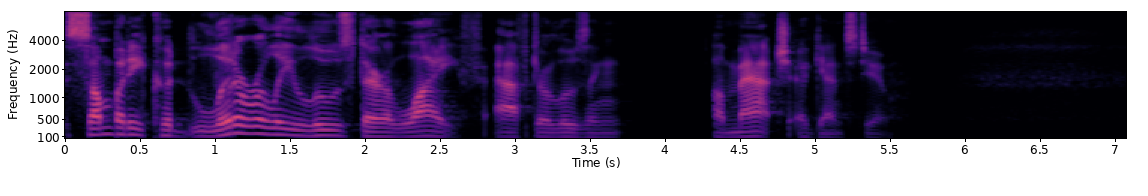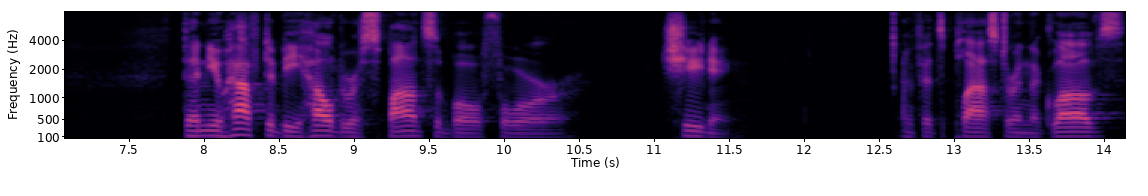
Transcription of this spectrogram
somebody could literally lose their life after losing a match against you, then you have to be held responsible for cheating. If it's plaster in the gloves,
